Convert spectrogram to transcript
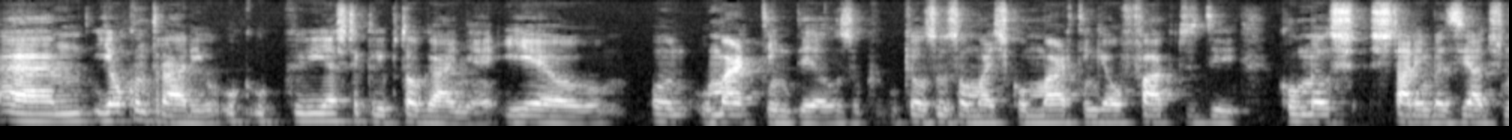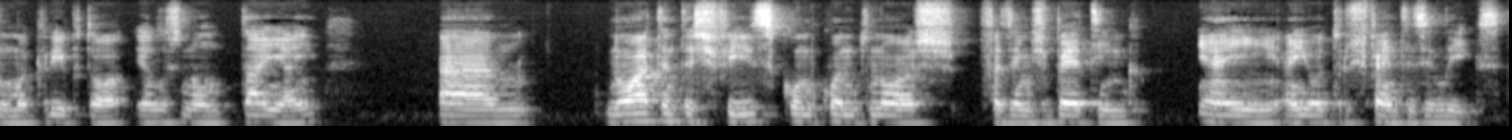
Um, e ao contrário, o, o, que esta cripto ganha, e é o, o marketing deles, o que, eles usam mais como marketing é o facto de, como eles estarem baseados numa cripto, eles não têm, um, não há tantas fees como quando nós fazemos betting em, em outros fantasy leagues.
